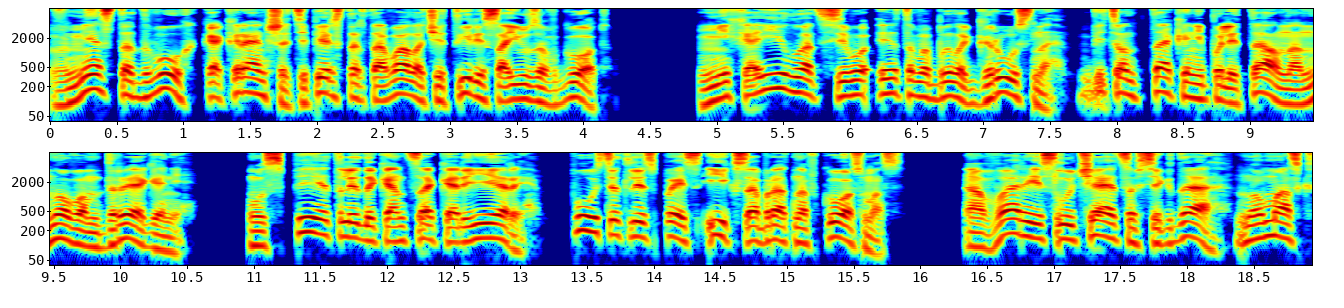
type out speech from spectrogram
Вместо двух, как раньше, теперь стартовало четыре «Союза» в год. Михаилу от всего этого было грустно, ведь он так и не полетал на новом Дрэгоне. Успеет ли до конца карьеры? Пустят ли SpaceX обратно в космос? Аварии случаются всегда, но Маск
